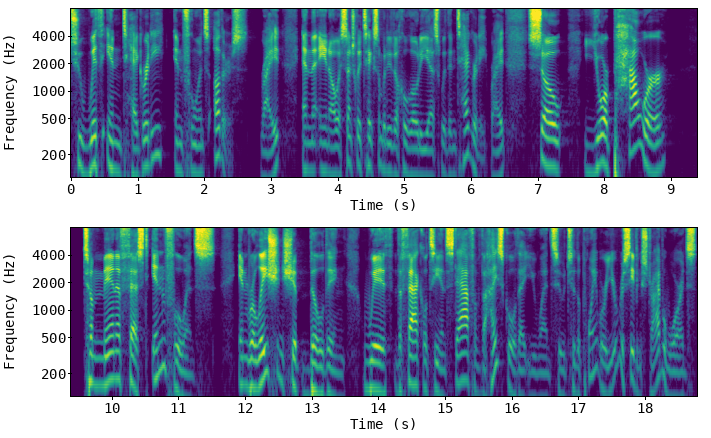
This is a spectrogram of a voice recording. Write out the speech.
to, with integrity, influence others right? And the, you know, essentially take somebody to hello to yes with integrity, right? So your power to manifest influence in relationship building with the faculty and staff of the high school that you went to to the point where you're receiving strive awards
